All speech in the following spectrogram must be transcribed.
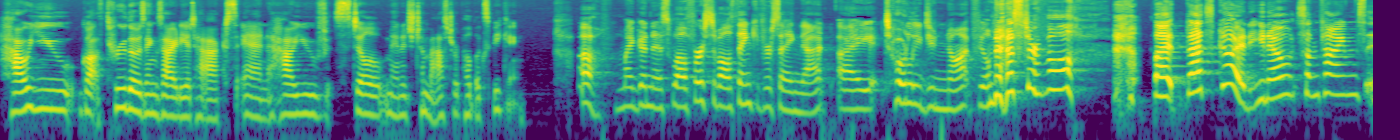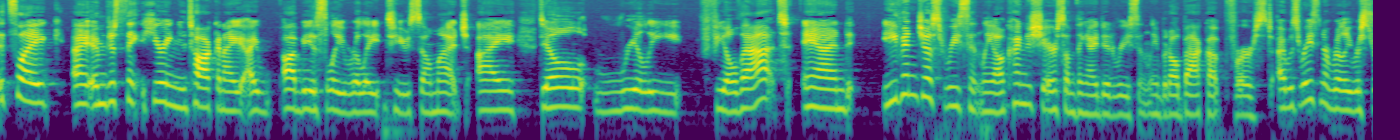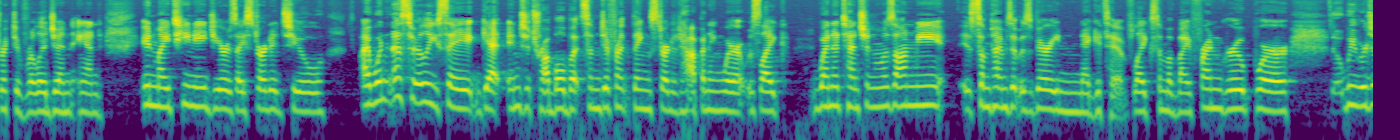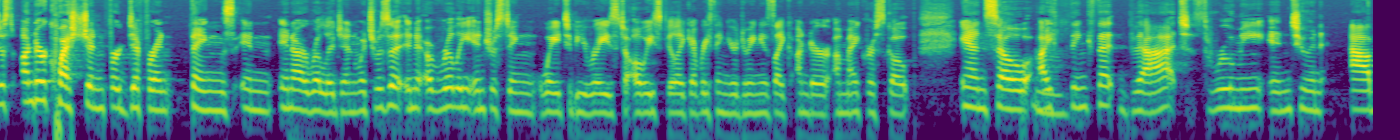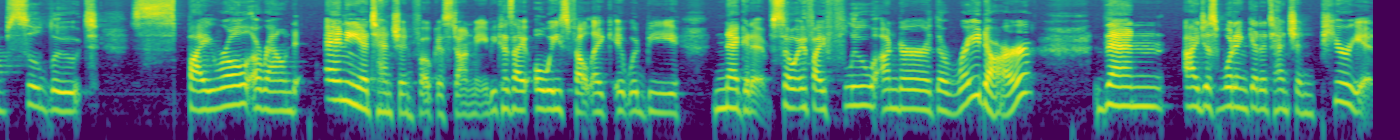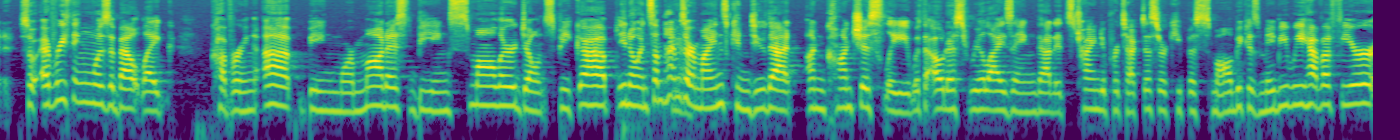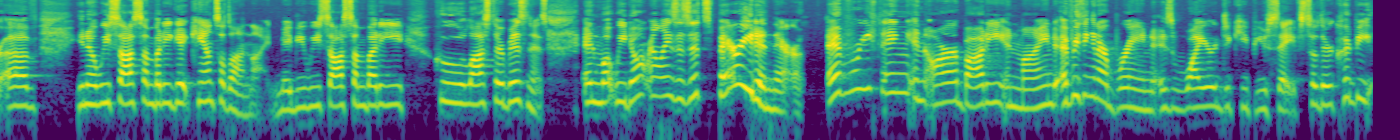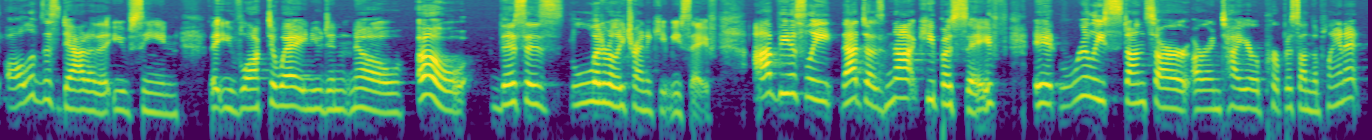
how you got through those anxiety attacks and how you've still managed to master public speaking. Oh my goodness. Well, first of all, thank you for saying that. I totally do not feel masterful. but that's good. You know, sometimes it's like I am just th- hearing you talk, and I, I obviously relate to you so much. I still really feel that. And even just recently, I'll kind of share something I did recently, but I'll back up first. I was raised in a really restrictive religion. And in my teenage years, I started to, I wouldn't necessarily say get into trouble, but some different things started happening where it was like, when attention was on me sometimes it was very negative like some of my friend group were we were just under question for different things in in our religion which was a, a really interesting way to be raised to always feel like everything you're doing is like under a microscope and so mm. i think that that threw me into an absolute spiral around any attention focused on me because I always felt like it would be negative. So if I flew under the radar, then I just wouldn't get attention, period. So everything was about like covering up, being more modest, being smaller, don't speak up. You know, and sometimes yeah. our minds can do that unconsciously without us realizing that it's trying to protect us or keep us small because maybe we have a fear of, you know, we saw somebody get canceled online. Maybe we saw somebody who lost their business. And what we don't realize is it's buried in there everything in our body and mind, everything in our brain is wired to keep you safe. So there could be all of this data that you've seen that you've locked away and you didn't know. Oh, this is literally trying to keep me safe. Obviously, that does not keep us safe. It really stunts our our entire purpose on the planet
